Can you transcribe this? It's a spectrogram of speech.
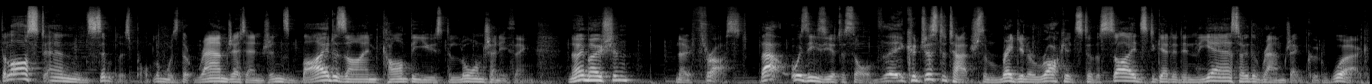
The last and simplest problem was that ramjet engines, by design, can't be used to launch anything. No motion, no thrust. That was easier to solve. They could just attach some regular rockets to the sides to get it in the air so the ramjet could work.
